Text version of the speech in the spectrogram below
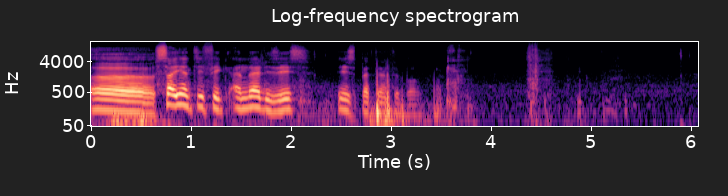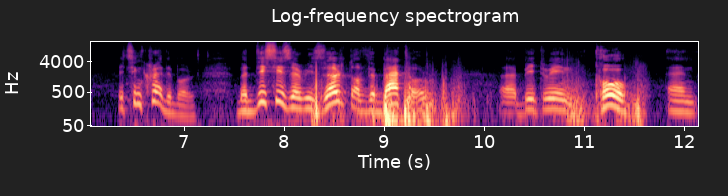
uh, scientific analysis is patentable. it's incredible. But this is a result of the battle uh, between pro and,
